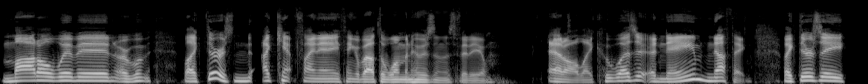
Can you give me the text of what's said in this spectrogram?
model women or women like there's I can't find anything about the woman who was in this video at all. Like who was it? A name? Nothing. Like there's a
